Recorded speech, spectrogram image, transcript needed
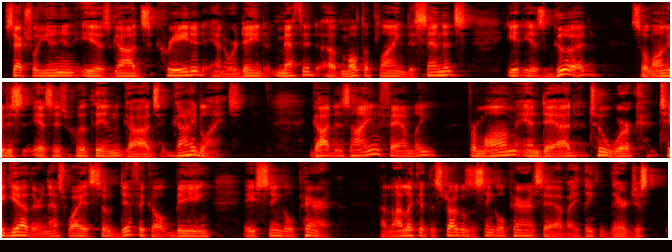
Sexual union is God's created and ordained method of multiplying descendants. It is good so long as it's within God's guidelines. God designed family for mom and dad to work together, and that's why it's so difficult being a single parent. And I look at the struggles that single parents have, I think that they're just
